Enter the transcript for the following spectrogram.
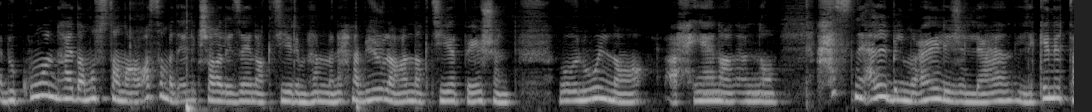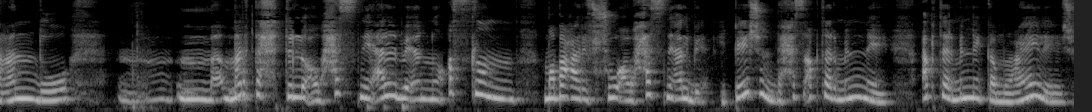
بكون هذا مصطنع. واصلا بدي أقول لك شغلة زينة كثير مهمة. نحن بيجوا لعنا كثير patient بيقولوا لنا أحيانا إنه حسني قلبي المعالج اللي عن اللي كانت عنده ما ارتحت له أو حسني قلبي إنه أصلا ما بعرف شو أو حسني قلبي. ال patient بحس أكثر مني أكثر مني كمعالج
